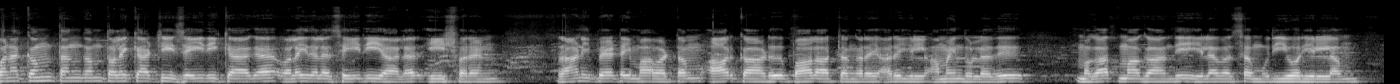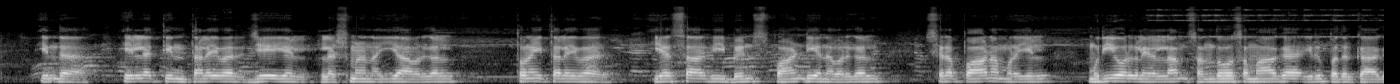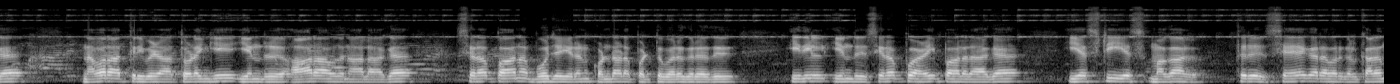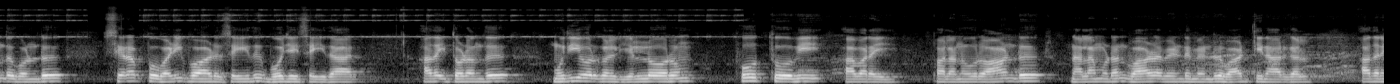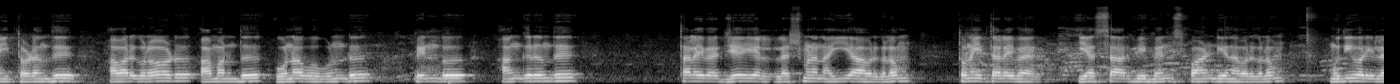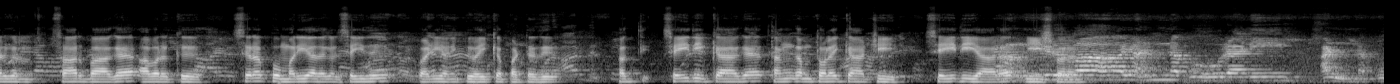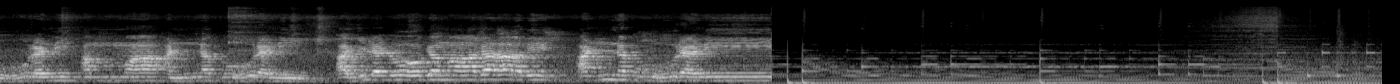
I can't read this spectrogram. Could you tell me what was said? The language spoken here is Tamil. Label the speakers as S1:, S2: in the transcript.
S1: வணக்கம் தங்கம் தொலைக்காட்சி செய்திக்காக வலைதள செய்தியாளர் ஈஸ்வரன். ராணிப்பேட்டை மாவட்டம் ஆற்காடு பாலாற்றங்கரை அருகில் அமைந்துள்ளது. மகாத்மா காந்தி இலவச முதியோர் இல்லம். இந்த இல்லத்தின் தலைவர் ஜே எல் லக்ஷ்மணன் ஐயா அவர்கள் துணைத் தலைவர் எஸ்ஆர்பி பென்ஸ் பாண்டியன் அவர்கள் சிறப்பான முறையில் முதியோர்களெல்லாம் சந்தோஷமாக இருப்பதற்காக நவராத்திரி விழா தொடங்கி இன்று ஆறாவது நாளாக சிறப்பான பூஜையுடன் கொண்டாடப்பட்டு வருகிறது. இதில் இன்று சிறப்பு அழைப்பாளராக எஸ்டிஎஸ் மகால் திரு சேகர் அவர்கள் கலந்து கொண்டு சிறப்பு வழிபாடு செய்து பூஜை செய்தார். அதைத் தொடர்ந்து முதியோர்கள் எல்லோரும் பூத்தூவி அவரை பல நூறு ஆண்டு நலமுடன் வாழ வேண்டும் என்று வாழ்த்தினார்கள். அதனைத் தொடர்ந்து அவர்களோடு அமர்ந்து உணவு உண்டு. பின்பு அங்கிருந்து தலைவர் ஜேஎல் லக்ஷ்மணன் ஐயா அவர்களும் துணைத் தலைவர் எஸ்ஆர்பி பென்ஸ் பாண்டியன் அவர்களும் முதியோர் இல்லர்கள் சார்பாக அவருக்கு சிறப்பு மரியாதைகள் செய்து வழி அனுப்பி வைக்கப்பட்டது. பக்தி செய்திக்காக தங்கம் தொலைக்காட்சி செய்தியாளர் ஈஸ்வரன்.
S2: அன்னபூரணி அன்னபூரணி அம்மா அன்னபூரணி. அகில மாதாவே அன்னபூரணி.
